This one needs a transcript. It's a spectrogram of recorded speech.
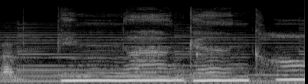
来。平安健康，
